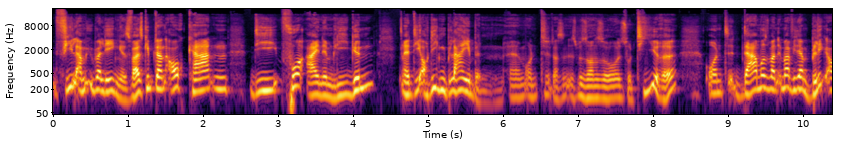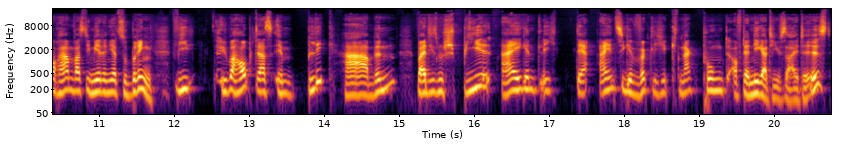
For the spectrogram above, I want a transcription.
viel am Überlegen ist. Weil es gibt dann auch Karten, die vor einem liegen, äh, die auch liegen bleiben. Ähm, und das sind insbesondere so, so Tiere. Und da muss man immer wieder einen Blick auch haben, was die mir denn jetzt so bringen. Wie überhaupt das im Blick haben bei diesem Spiel eigentlich der einzige wirkliche Knackpunkt auf der Negativseite ist.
